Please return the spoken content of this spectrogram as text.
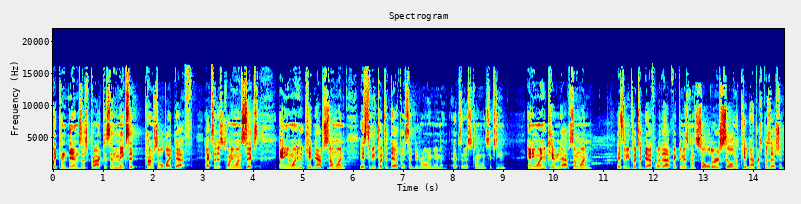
It condemns this practice and makes it punishable by death. Exodus 21 6. Anyone who kidnaps someone is to be put to death. I said Deuteronomy, I meant Exodus 21 16. Anyone who kidnaps someone is to be put to death, whether that victim has been sold or is still in the kidnapper's possession.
